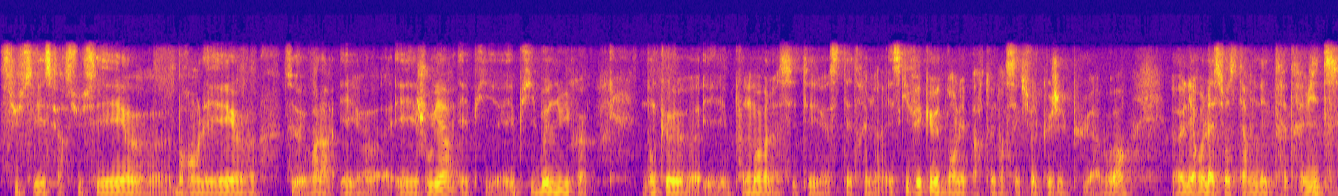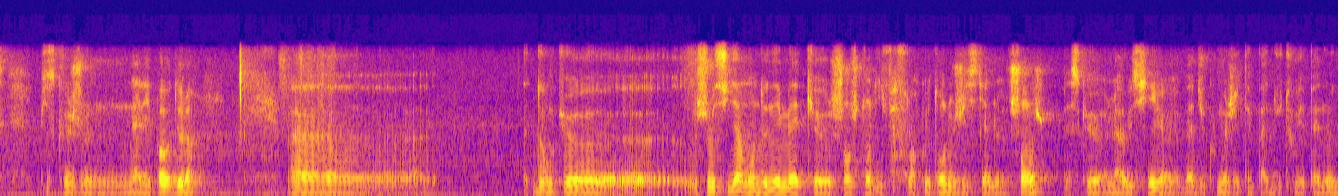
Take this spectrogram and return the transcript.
sucer se faire sucer euh, branler voilà et, et, jouir. Et puis et puis bonne nuit quoi. Donc et pour moi voilà c'était c'était très bien. Et ce qui fait que dans les partenaires sexuels que j'ai pu avoir les relations se terminaient très très vite puisque je n'allais pas au delà donc, euh, je me suis dit à un moment donné, mec, euh, change ton, il va falloir que ton logiciel change, parce que là aussi, euh, bah, du coup, moi, j'étais pas du tout épanoui.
